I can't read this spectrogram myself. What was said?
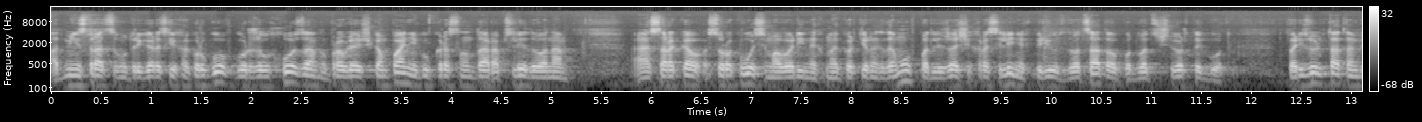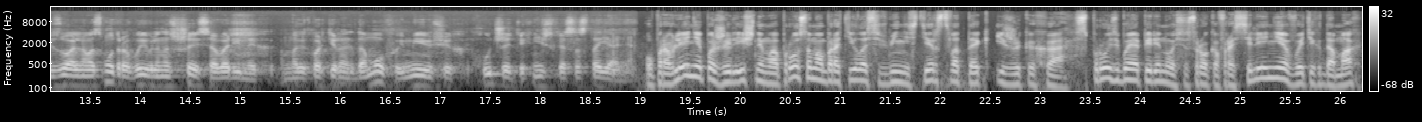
администрации внутригородских округов, горжилхоза, управляющей компании ГУК Краснодар обследовано 40, 48 аварийных многоквартирных домов, подлежащих расселению в период с 20 по 24 год. По результатам визуального осмотра выявлено 6 аварийных многоквартирных домов, имеющих худшее техническое состояние. Управление по жилищным вопросам обратилось в Министерство ТЭК и ЖКХ с просьбой о переносе сроков расселения в этих домах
